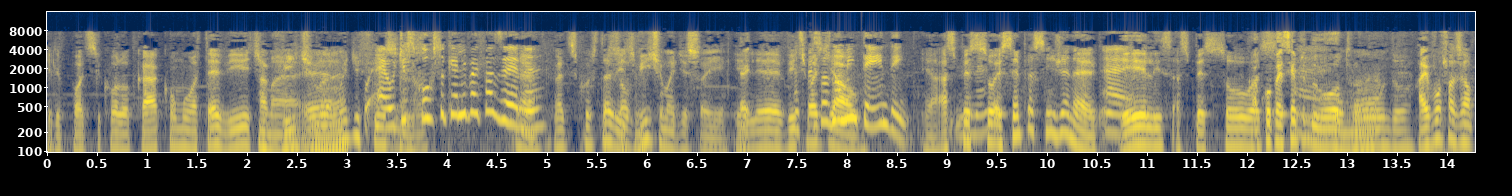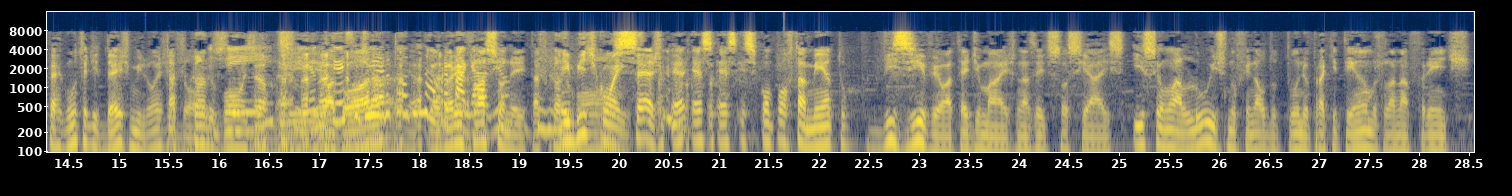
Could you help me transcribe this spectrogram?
ele pode se colocar como até vítima. A vítima é, é muito difícil. É o discurso né? que ele vai fazer, é, né? É o discurso da vítima. Sou vítima disso aí. Ele é vítima As pessoas de não algo. entendem. É, as pessoas, né? é sempre assim genérico. É. Eles, as pessoas. A culpa é sempre do outro. O né? mundo. Né? Aí eu vou fazer uma pergunta de 10 milhões tá de dólares. Tá ficando bom. Gente, então. eu não tenho agora, esse dinheiro todo não Agora eu inflacionei. Tá ficando em bom. Bitcoin. Sérgio, esse, esse comportamento visível até demais nas redes sociais, isso é uma luz no final do túnel para que tenhamos lá na frente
